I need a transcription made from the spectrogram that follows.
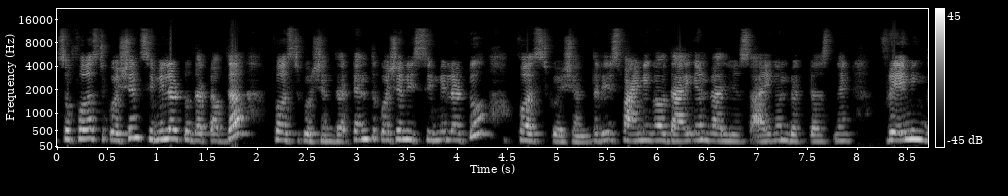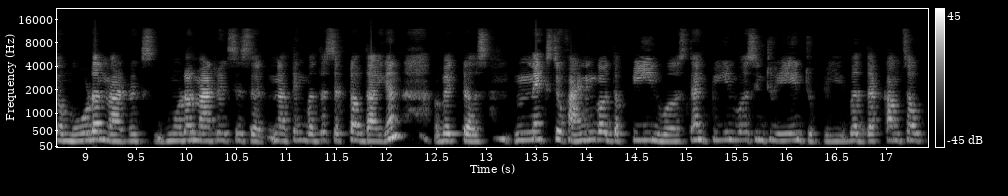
So first question similar to that of the first question. The tenth question is similar to first question. That is finding out the eigenvalues, eigenvectors, then framing the modal matrix. Modal matrix is nothing but the set of the eigenvectors. Next, to finding out the P inverse, then P inverse into A into P, but that comes out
